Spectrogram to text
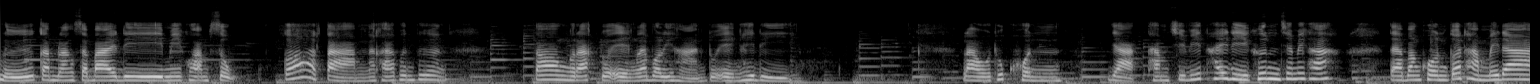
หรือกำลังสบายดีมีความสุขก็ตามนะคะเพื่อนๆ ต้องรักตัวเองและบริหารตัวเองให้ดี เราทุกคนอยากทำชีวิตให้ดีขึ้นใช่ไหมคะ แต่บางคนก็ทำไม่ได้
